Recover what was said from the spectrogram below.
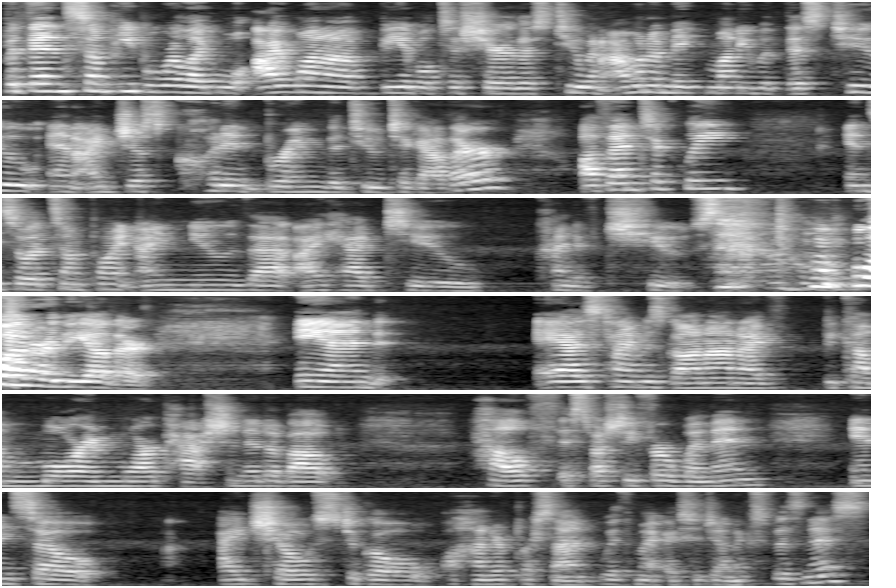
But then some people were like, Well, I want to be able to share this too, and I want to make money with this too. And I just couldn't bring the two together authentically. And so at some point, I knew that I had to kind of choose oh. one or the other. And as time has gone on, I've become more and more passionate about health, especially for women. And so I chose to go 100% with my Isagenix business.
